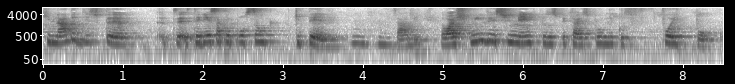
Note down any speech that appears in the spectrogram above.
que nada disso ter- ter- teria essa proporção que teve, sabe? Eu acho que o investimento para os hospitais públicos foi pouco.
